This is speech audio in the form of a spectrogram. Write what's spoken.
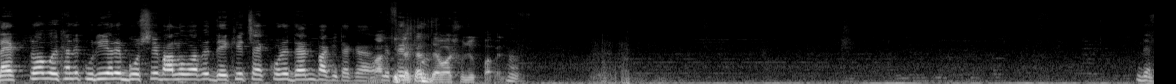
ল্যাপটপ ওইখানে কুরিয়ারে বসে ভালোভাবে দেখে চেক করে দেন বাকি টাকা। আপনি বাকি টাকা দেওয়ার সুযোগ পাবেন। দেন।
